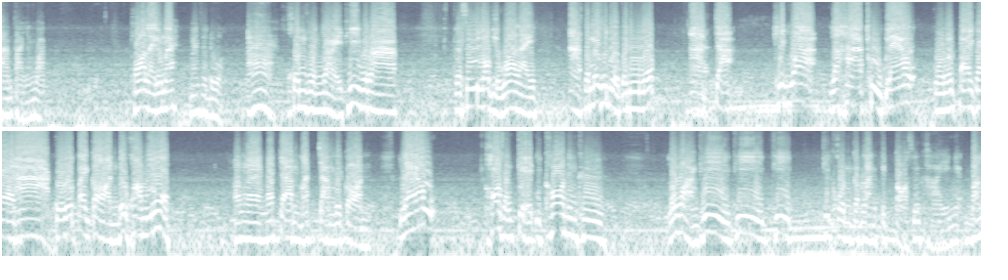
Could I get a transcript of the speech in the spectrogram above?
ตามต่างจังหวัด เพราะอะไรรู้ไหมไม่สะดวก อ่า คนส่วนใหญ่ที่เวลาจะซื้อรถหรือว่าอะไร อาจจะไม่สะดวกไปดูรถอาจจะคิดว่าราคาถูกแล้วกลัวรถไปก่อนอ่ากลัวรถไปก่อนด้วยความโลภทำไงมัดจำมัดจำไปก่อน แล้วข้อสังเกตอีกข้อหนึ่งคือ ระหว่างที่ที่ที่ที่คนกำลังติดต่อซื้อขายอย่างเงี้ย บาง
